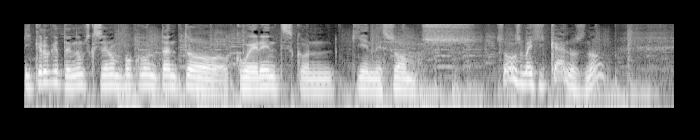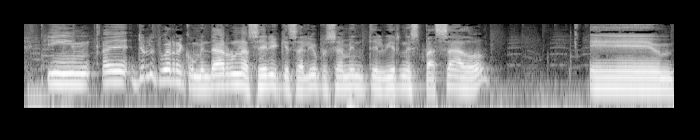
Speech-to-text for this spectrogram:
y creo que tenemos que ser un poco un tanto coherentes con quienes somos. Somos mexicanos, ¿no? Y eh, yo les voy a recomendar una serie que salió precisamente el viernes pasado, eh,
